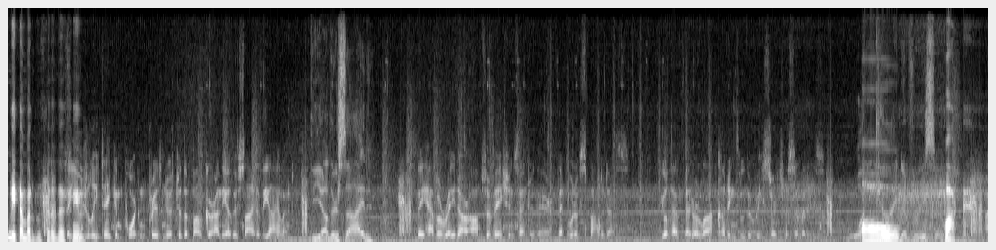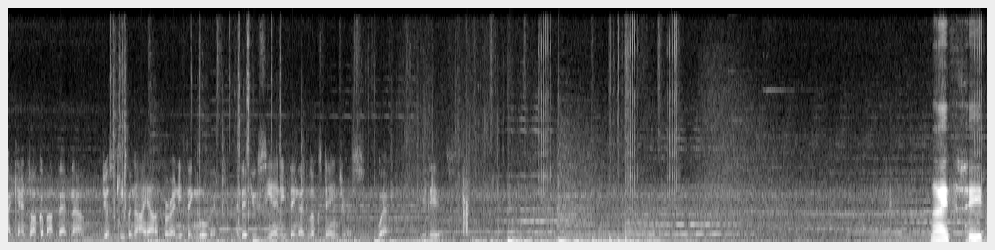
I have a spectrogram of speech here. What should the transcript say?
Witam bardzo They serdecznie. usually take important prisoners to the bunker on the other side of the island. The other side? They have a radar observation center there that would have spotted us. You'll have better luck cutting through the research facilities. What Oh, kind of research? Fuck. I can't talk about that now. Just keep an eye out for anything moving. And if you see anything that looks dangerous, well, it is. Nice shit.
